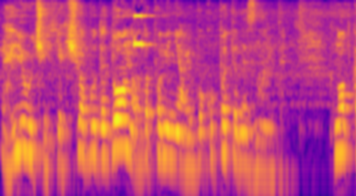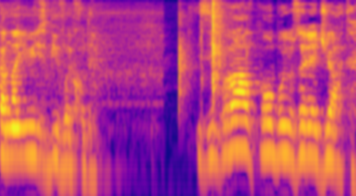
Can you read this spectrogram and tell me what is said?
глючить. Якщо буде донор, то поміняю, бо купити не знаю де. Кнопка на USB виходи. Зібрав, пробую заряджати.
